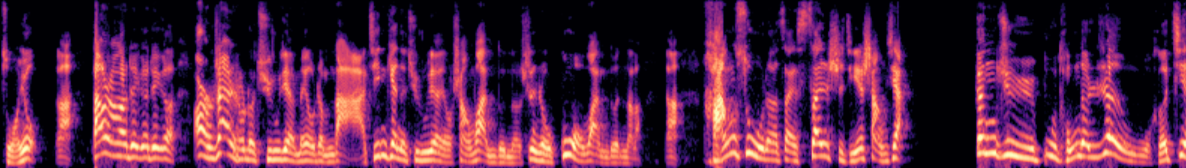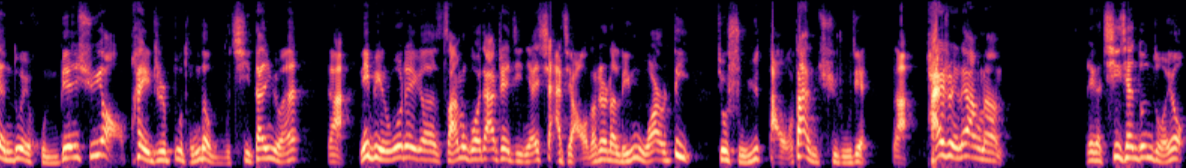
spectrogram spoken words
左右啊。当然了，这个这个二战时候的驱逐舰没有这么大啊，今天的驱逐舰有上万吨的，甚至有过万吨的了啊。航速呢在三十节上下。根据不同的任务和舰队混编需要，配置不同的武器单元，啊，你比如这个咱们国家这几年下饺子这的零五二 D 就属于导弹驱逐舰啊，排水量呢，这个七千吨左右。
